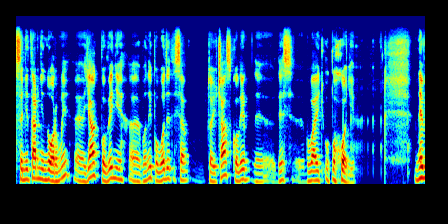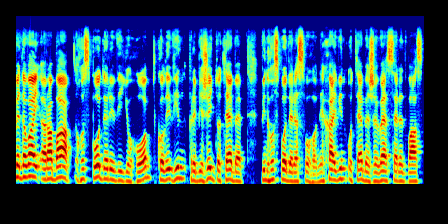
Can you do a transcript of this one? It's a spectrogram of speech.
санітарні норми, е, як повинні е, вони поводитися в той час, коли е, десь бувають у поході. Не видавай раба господареві його, коли він прибіжить до тебе від господаря свого. Нехай він у тебе живе серед вас,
